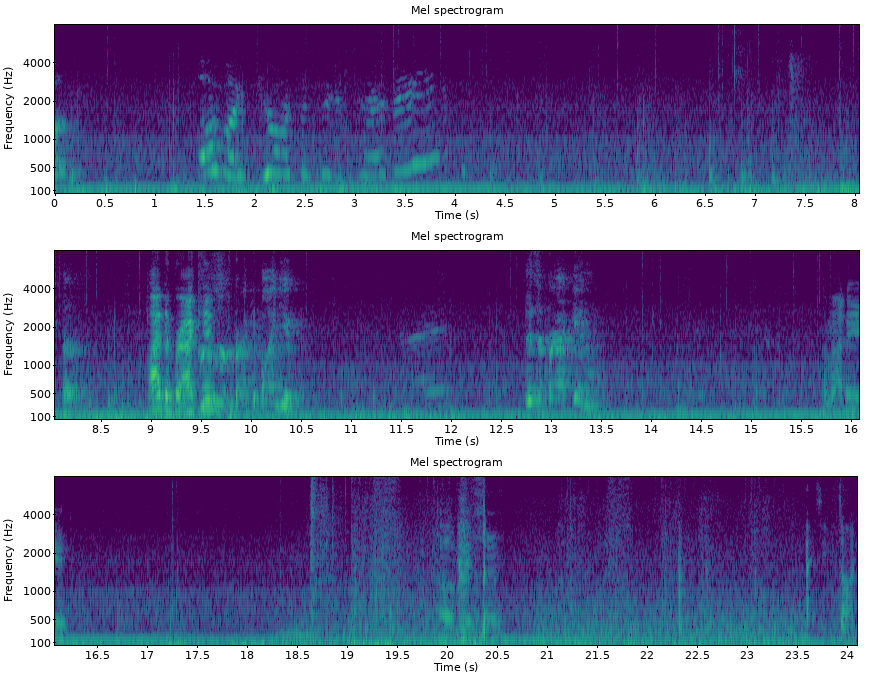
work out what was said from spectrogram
Oh! Oh my god, this thing is heavy! Huh? Hi, the Bracken. bracken behind you. There's a bracken. I'm out of here. Oh, okay, sorry. As he done.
